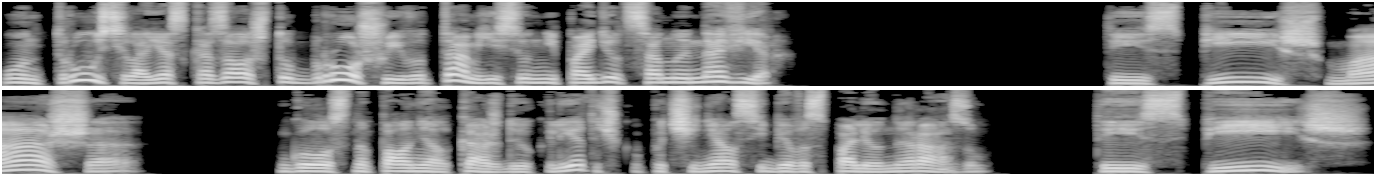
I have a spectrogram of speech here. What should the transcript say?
Он трусил, а я сказала, что брошу его там, если он не пойдет со мной наверх. «Ты спишь, Маша!» Голос наполнял каждую клеточку, подчинял себе воспаленный разум. «Ты спишь?»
